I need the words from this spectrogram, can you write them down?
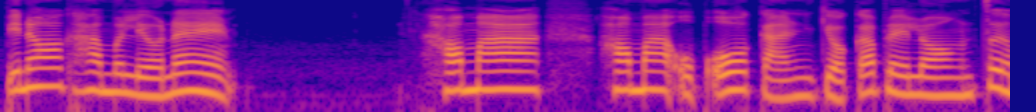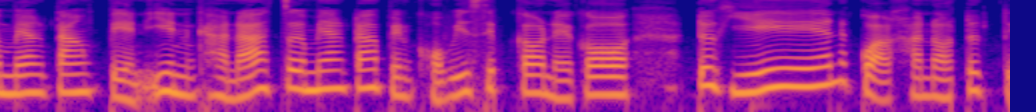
พี่น้องค่ะมื้อเร็วใน เฮามาเฮามาอบโอ้กันเกี่ยวกับเลยลองเจอแมงตั้งเป็นอินค่ะนะ เจอแมงตั้งเป็นโควิด19เนี่ยก็ตึกเย็นกว่าค่ะเนาะตึกเต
